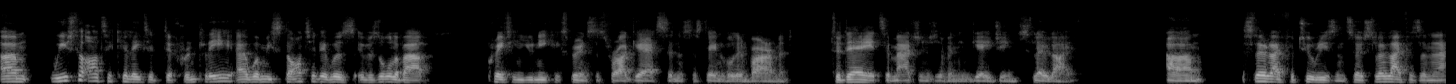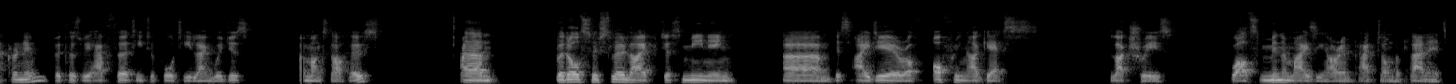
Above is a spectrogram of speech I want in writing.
um we used to articulate it differently uh, when we started it was it was all about creating unique experiences for our guests in a sustainable environment. Today, it's imaginative and engaging slow life. Um, slow life for two reasons. So, slow life is an acronym because we have 30 to 40 languages amongst our hosts. Um, but also, slow life just meaning um, this idea of offering our guests luxuries whilst minimizing our impact on the planet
